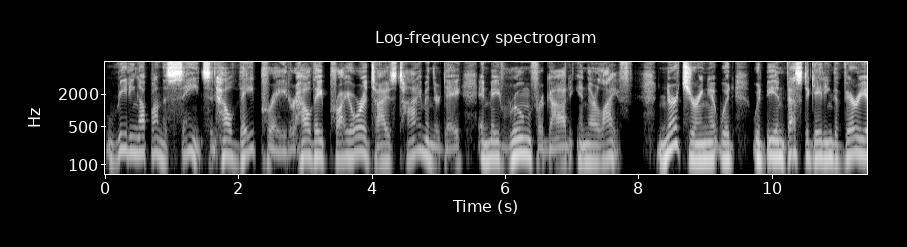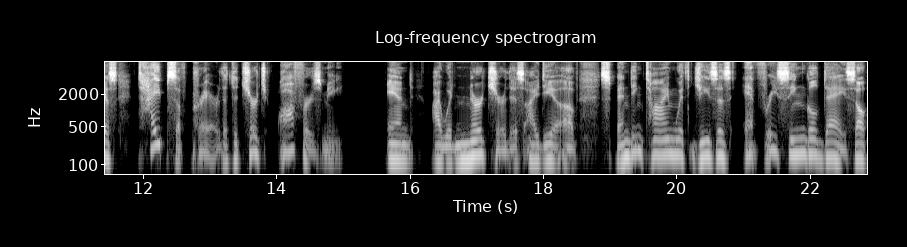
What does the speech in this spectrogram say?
reading up on the saints and how they prayed or how they prioritized time in their day and made room for God in their life. Nurturing it would, would be investigating the various types of prayer that the church offers me and I would nurture this idea of spending time with Jesus every single day. So,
